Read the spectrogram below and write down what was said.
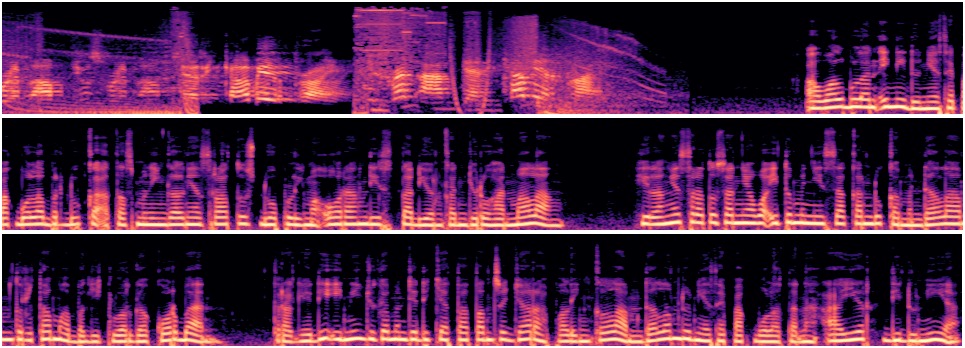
wrap up, news wrap up dari Kamer Prime. News wrap up dari Kamer Prime. Awal bulan ini dunia sepak bola berduka atas meninggalnya 125 orang di Stadion Kanjuruhan Malang. Hilangnya seratusan nyawa itu menyisakan duka mendalam terutama bagi keluarga korban. Tragedi ini juga menjadi catatan sejarah paling kelam dalam dunia sepak bola tanah air di dunia.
